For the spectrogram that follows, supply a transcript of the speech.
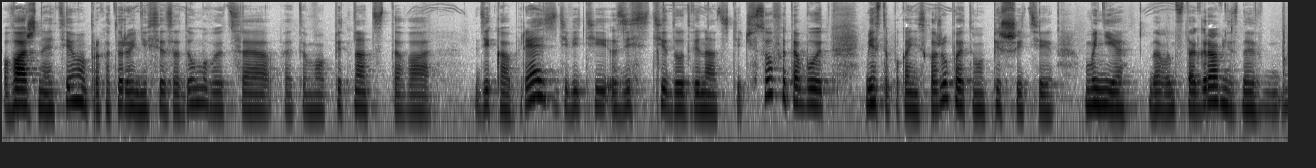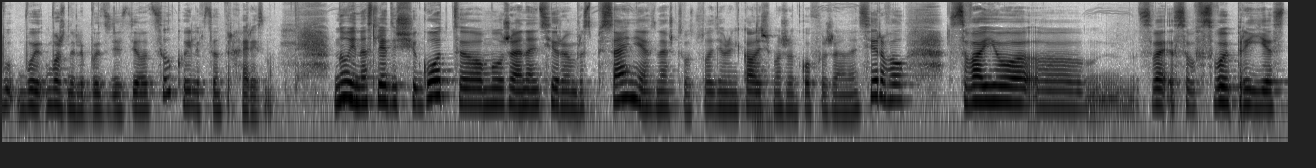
важная тема, про которую не все задумываются, поэтому 15 декабря с, 9, с 10 до 12 часов это будет. Место пока не скажу, поэтому пишите мне да, в Инстаграм, не знаю, можно ли будет здесь сделать ссылку или в Центр Харизма. Ну и на следующий год э, мы уже анонсируем расписание. Я знаю, что вот Владимир Николаевич Маженков уже анонсировал свое, э, свой, свой приезд.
